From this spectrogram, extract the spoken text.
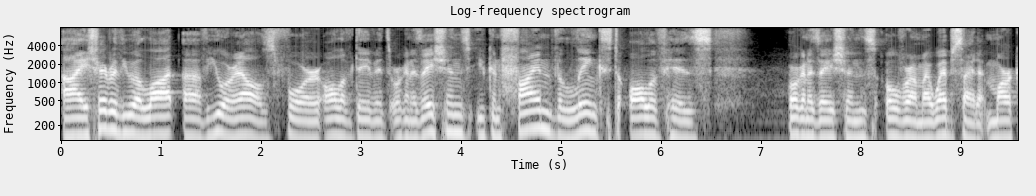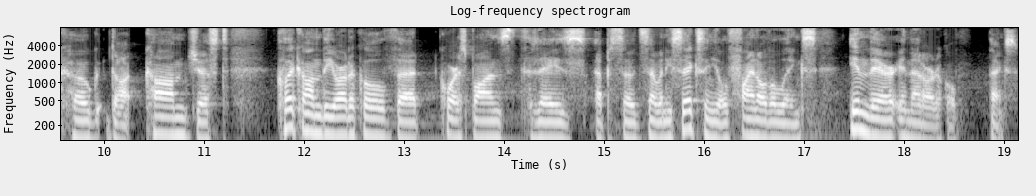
I shared with you a lot of URLs for all of David's organizations. You can find the links to all of his organizations over on my website at marchoag.com. Just click on the article that corresponds to today's episode 76, and you'll find all the links in there in that article. Thanks.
